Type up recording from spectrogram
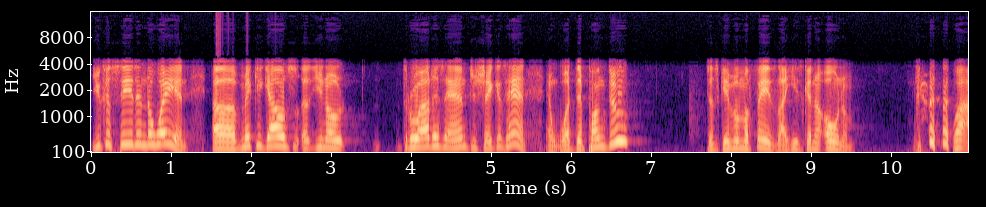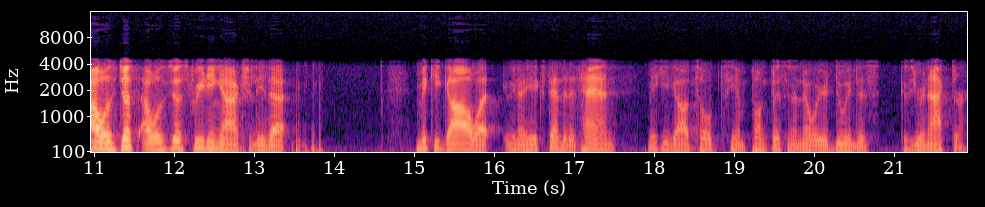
You could see it in the weigh-in. Uh, Mickey Gall's, uh, you know, threw out his hand to shake his hand. And what did Punk do? Just give him a face like he's gonna own him. well, I was just I was just reading actually that Mickey Gall, what you know, he extended his hand. Mickey Gall told CM Punk, "Listen, I know why you're doing this because you're an actor.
